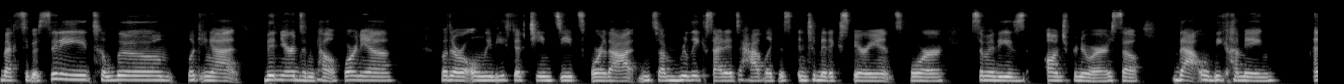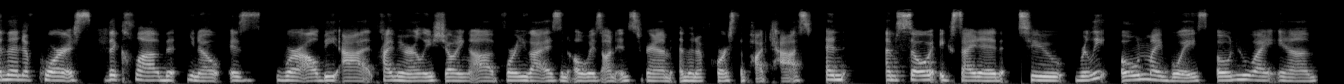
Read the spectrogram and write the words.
Mexico City, Tulum, looking at vineyards in California but there will only be 15 seats for that. And so I'm really excited to have like this intimate experience for some of these entrepreneurs. So that will be coming. And then, of course, the club, you know, is where I'll be at primarily showing up for you guys and always on Instagram. And then, of course, the podcast. And I'm so excited to really own my voice, own who I am.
